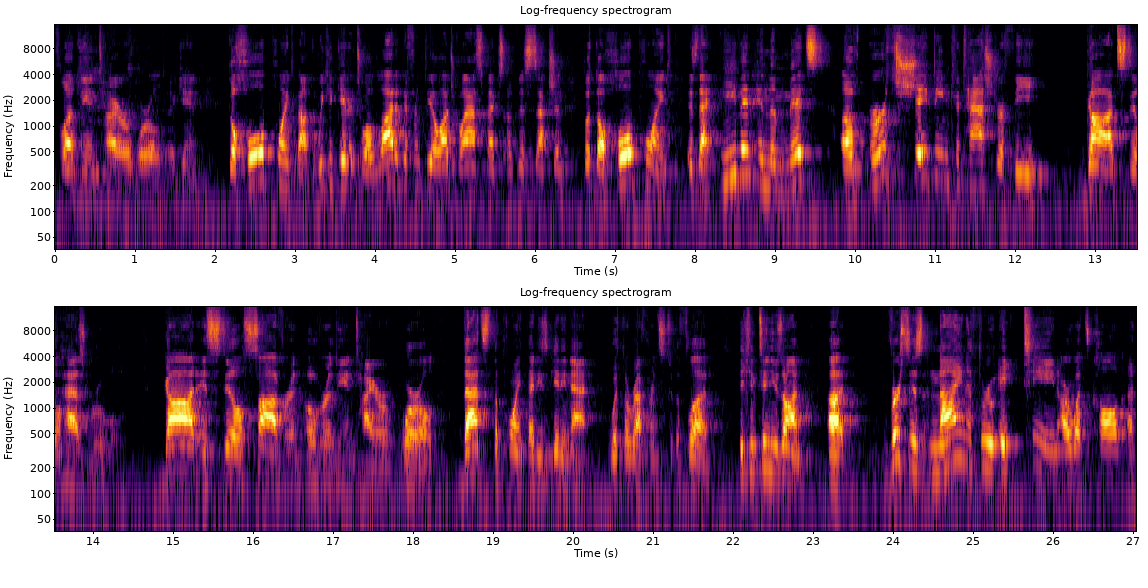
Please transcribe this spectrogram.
flood the entire world again. The whole point about that, we could get into a lot of different theological aspects of this section, but the whole point is that even in the midst of earth shaping catastrophe, God still has rule. God is still sovereign over the entire world. That's the point that he's getting at with the reference to the flood. He continues on. Uh, verses 9 through 18 are what's called a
